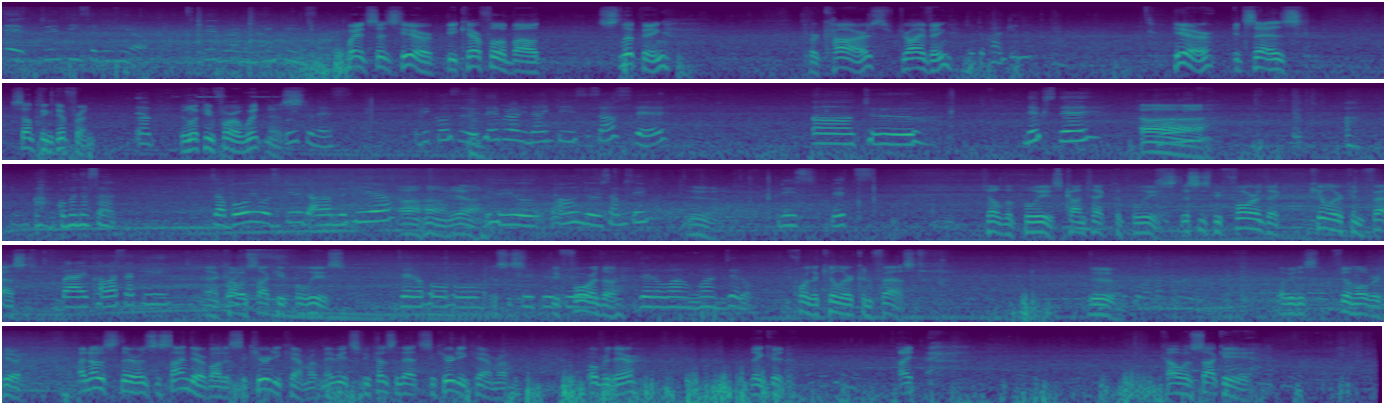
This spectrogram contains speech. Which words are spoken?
said 27 year, February 19th. Wait, it says here, be careful about slipping for cars driving. ちょっと関係ない 。 Here, it says something different. いや You're looking for a witness. witness. Because February 19th Thursday uh, to next day Uh, あごめんなさい The boy was killed around here uh-huh, yeah. If you found something yeah. please let's Tell the police, contact the police. This is before the killer confessed. by Kawasaki Uh, Kawasaki police. 044 This is before the 0110 before the killer confessed. Yeah. Let me just film over here. I noticed there was a sign there about a security camera. Maybe it's because of that security camera over there. They could. I. Kawasaki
